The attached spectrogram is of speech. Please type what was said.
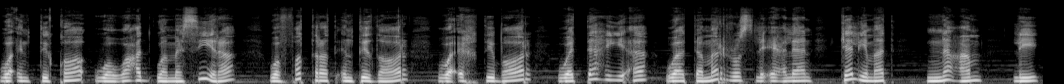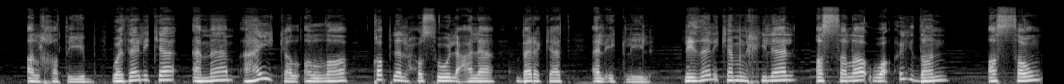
وانتقاء ووعد ومسيرة وفترة انتظار واختبار وتهيئة وتمرس لإعلان كلمة نعم للخطيب. وذلك أمام هيكل الله قبل الحصول على بركة الإكليل. لذلك من خلال الصلاة وأيضا الصوم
